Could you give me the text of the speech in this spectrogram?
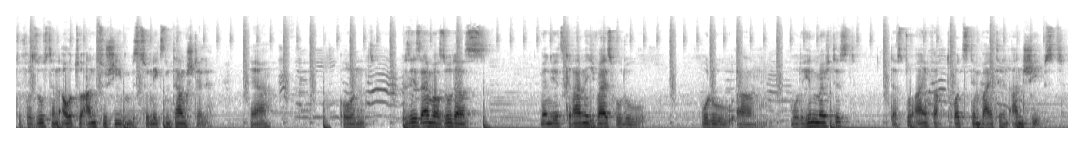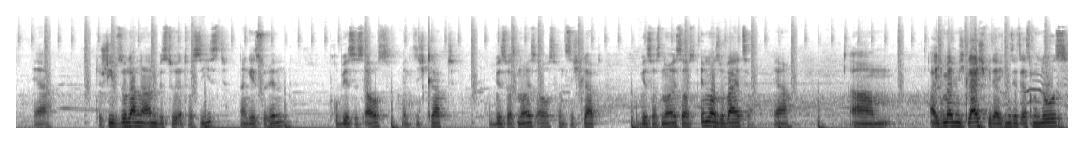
du versuchst dein Auto anzuschieben bis zur nächsten Tankstelle. Ja? Und du siehst einfach so, dass wenn du jetzt gerade nicht weißt, wo du, wo du, ähm, wo du hin möchtest, dass du einfach trotzdem weiterhin anschiebst. Ja? Du schiebst so lange an, bis du etwas siehst, dann gehst du hin, probierst es aus, wenn es nicht klappt, probierst was Neues aus, wenn es nicht klappt, probierst was Neues aus, immer so weiter. Ja? Ähm, aber ich melde mich gleich wieder, ich muss jetzt erstmal los,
